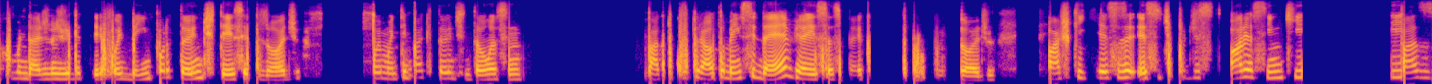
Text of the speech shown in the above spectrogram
a comunidade LGBT foi bem importante ter esse episódio. Foi muito impactante. Então, assim, o impacto cultural também se deve a esse aspecto do episódio. Eu acho que esse, esse tipo de história, assim, que faz,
